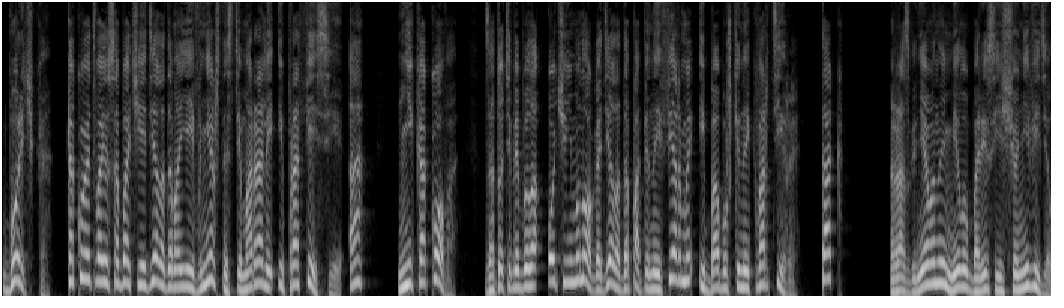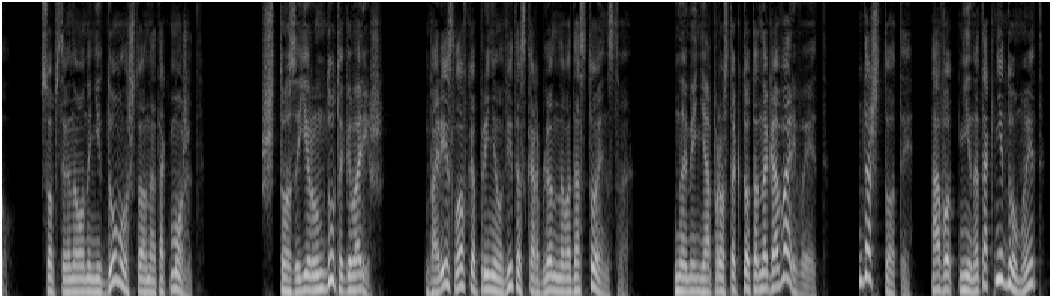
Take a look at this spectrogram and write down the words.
«Боречка, какое твое собачье дело до моей внешности, морали и профессии, а? Никакого. Зато тебе было очень много дела до папиной фермы и бабушкиной квартиры. Так?» Разгневанный Милу Борис еще не видел. Собственно, он и не думал, что она так может. «Что за ерунду ты говоришь?» Борис ловко принял вид оскорбленного достоинства. «На меня просто кто-то наговаривает». «Да что ты! А вот Нина так не думает».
